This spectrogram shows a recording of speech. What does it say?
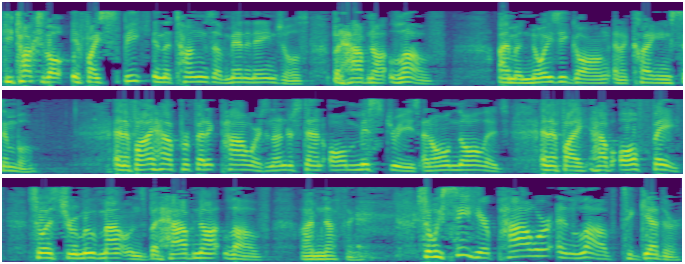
He talks about if I speak in the tongues of men and angels, but have not love, I'm a noisy gong and a clanging cymbal. And if I have prophetic powers and understand all mysteries and all knowledge, and if I have all faith so as to remove mountains, but have not love, I'm nothing. So we see here power and love together.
